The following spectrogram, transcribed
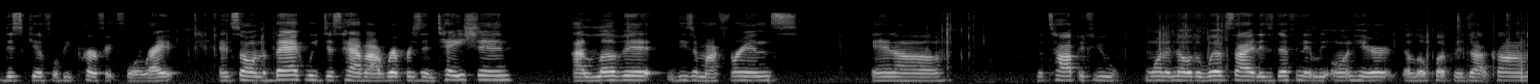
this gift will be perfect for, right? And so on the back, we just have our representation. I love it. These are my friends. And uh, the top, if you want to know, the website is definitely on here, lopuppet.com.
